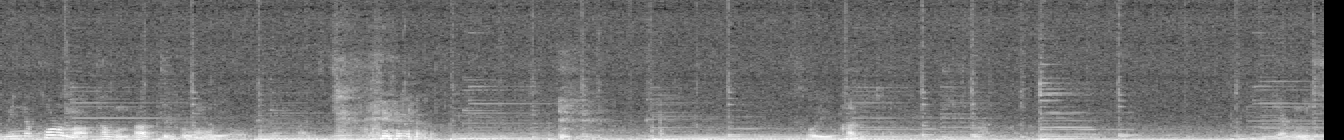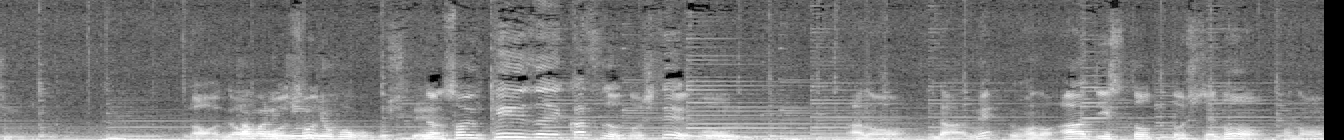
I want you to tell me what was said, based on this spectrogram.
みんなコロナは多分なってると思うよ。みたいな感じでそういうカルチャー。逆に刺激あたまに近況そう報告して。だからそういう経済活動としてこう、あのなねこのアーティストとしてのこの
